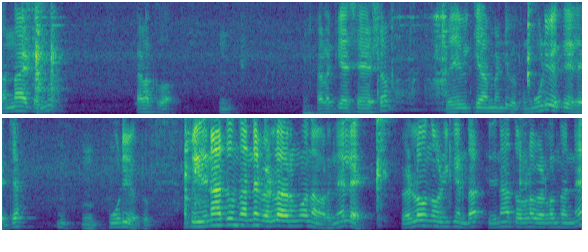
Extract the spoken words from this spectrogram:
നന്നായിട്ടൊന്ന് ഇളക്കുക. ഇളക്കിയ ശേഷം വേവിക്കാൻ വേണ്ടി വെക്കും. മൂടി വെക്കുകയല്ലേ അച്ഛാ? മൂടി വെക്കും. അപ്പോൾ ഇതിനകത്ത് തന്നെ വെള്ളം ഇറങ്ങുമെന്നാണ് പറഞ്ഞല്ലേ വെള്ളമൊന്നും ഒഴിക്കണ്ട. ഇതിനകത്തുള്ള വെള്ളം തന്നെ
